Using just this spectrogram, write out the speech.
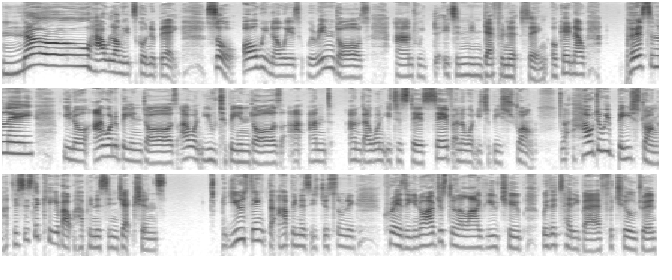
know how long it's going to be. So all we know is we're indoors and we it's an indefinite thing. Okay, now. Personally, you know, I want to be indoors. I want you to be indoors, and and I want you to stay safe and I want you to be strong. How do we be strong? This is the key about happiness injections you think that happiness is just something crazy. You know, I've just done a live YouTube with a teddy bear for children,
